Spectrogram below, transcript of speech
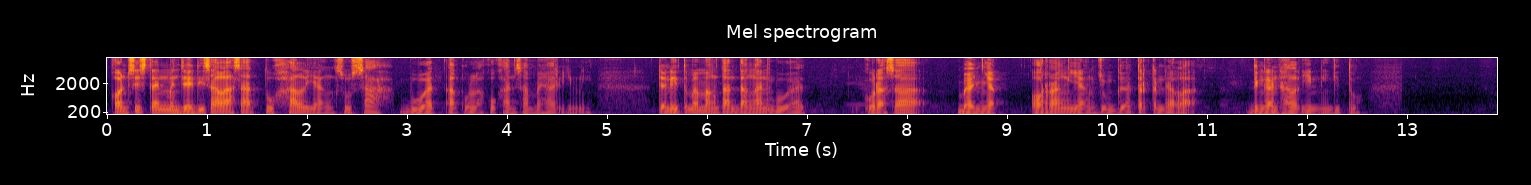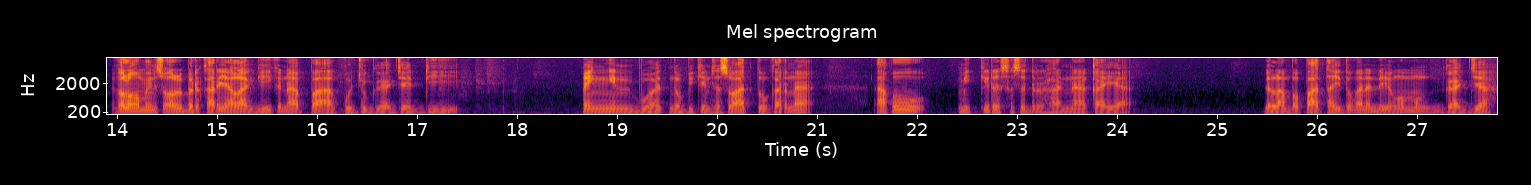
Konsisten menjadi salah satu hal yang susah buat aku lakukan sampai hari ini dan itu memang tantangan buat kurasa banyak orang yang juga terkendala dengan hal ini gitu. Kalau ngomongin soal berkarya lagi kenapa aku juga jadi pengen buat ngebikin sesuatu? Karena aku mikir sesederhana kayak dalam pepatah itu kan ada yang ngomong gajah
